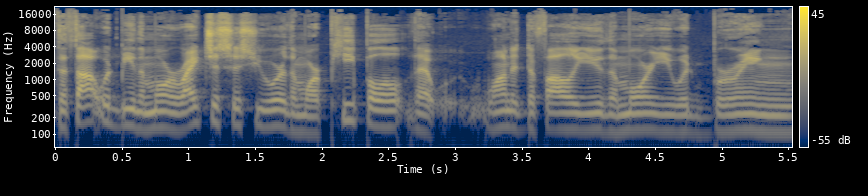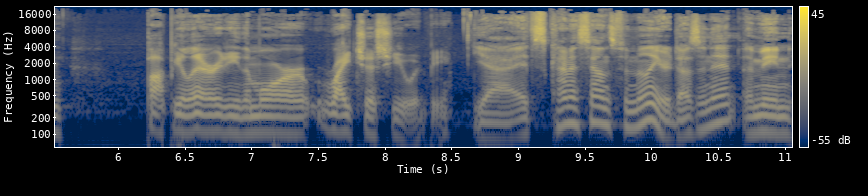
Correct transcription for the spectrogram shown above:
the thought would be the more righteous you were, the more people that wanted to follow you, the more you would bring popularity, the more righteous you would be. Yeah, it's kind of sounds familiar, doesn't it? I mean,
